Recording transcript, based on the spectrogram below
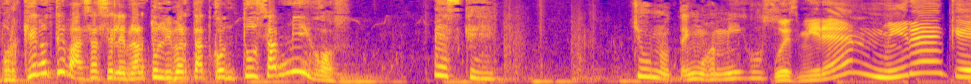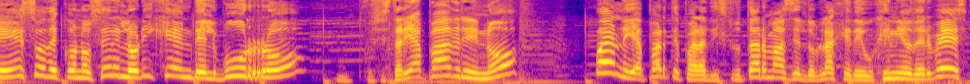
¿por qué no te vas a celebrar tu libertad con tus amigos? Es que yo no tengo amigos. Pues miren, miren que eso de conocer el origen del burro, pues estaría padre, ¿no? Bueno, y aparte para disfrutar más del doblaje de Eugenio Derbez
